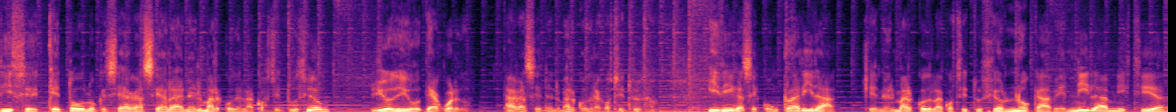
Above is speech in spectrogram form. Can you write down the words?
dice que todo lo que se haga se hará en el marco de la Constitución, yo digo, de acuerdo, hágase en el marco de la Constitución. Y dígase con claridad que en el marco de la Constitución no cabe ni la amnistía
